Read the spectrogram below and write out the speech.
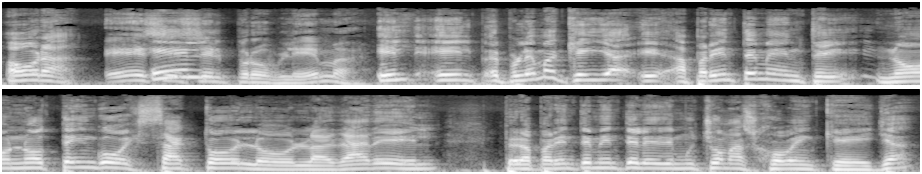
Ahora, Ese es el problema. el, el- el problema es que ella, eh, aparentemente, no, no tengo exacto lo- la edad de él, pero aparentemente él es mucho más joven que ella.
